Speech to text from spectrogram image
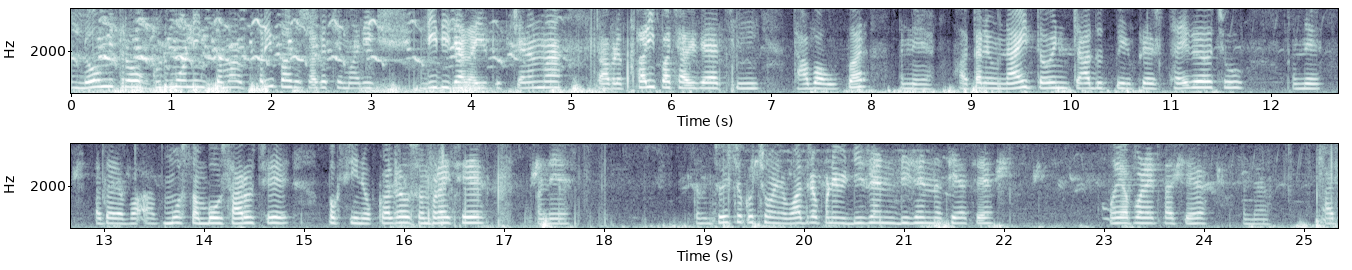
હેલો મિત્રો ગુડ મોર્નિંગ તમારું ફરી પાછું સ્વાગત છે મારી દીદી જાલા યુટ્યુબ ચેનલમાં. તો આપણે ફરી પાછા આવી ગયા છીએ ધાબા ઉપર અને અત્યારે હું નાહી ધોઈને ચા દૂધ પીને ફ્રેશ થઈ ગયો છું અને અત્યારે મોસમ બહુ સારો છે. પક્ષીનો કલરવ સંભળાય છે અને તમે જોઈ શકો છો અહીંયા વાદરા પણ એવી ડિઝાઇન ડિઝાઇનના થયા છે. અહીંયા પણ એટલા છે અને આજ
